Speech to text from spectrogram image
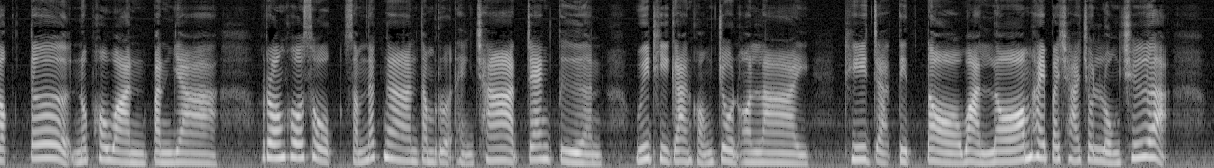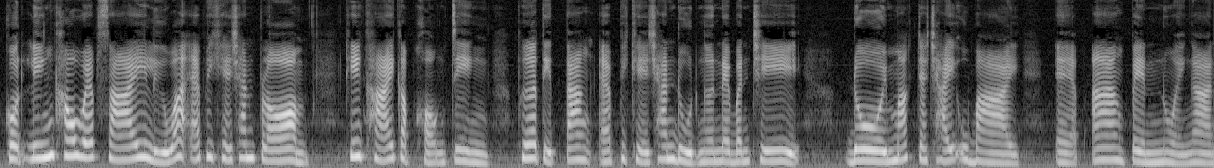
ดร นพวรรณปัญญา รองโฆษกสำนักงานตำรวจแห่งชาติ แจ้งเตือน วิธีการของโจรออนไลน์ ที่จะติดต่อหว่านล้อมให้ประชาชนหลงเชื่อ กดลิงก์เข้าเว็บไซต์ หรือว่าแอปพลิเคชันปลอม ที่คล้ายกับของจริง เพื่อติดตั้งแอปพลิเคชันดูดเงินในบัญชี โดยมักจะใช้อุบาย แอบอ้างเป็นหน่วยงาน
